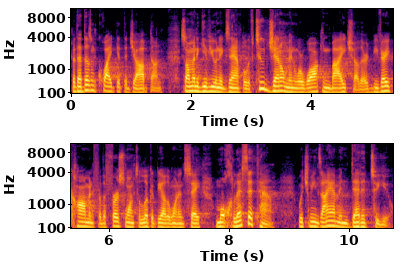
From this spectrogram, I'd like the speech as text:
but that doesn't quite get the job done. So I'm going to give you an example. If two gentlemen were walking by each other, it'd be very common for the first one to look at the other one and say, Mokhlesetam, which means I am indebted to you.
